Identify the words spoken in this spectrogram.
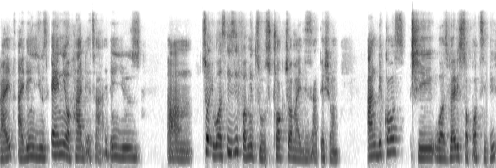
right? I didn't use any of her data. I didn't use, um, so it was easy for me to structure my dissertation. And because she was very supportive,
